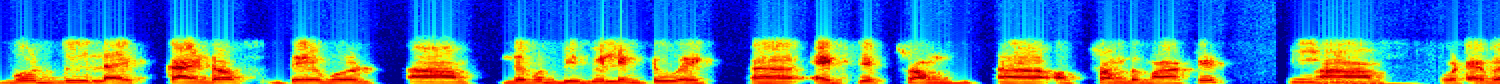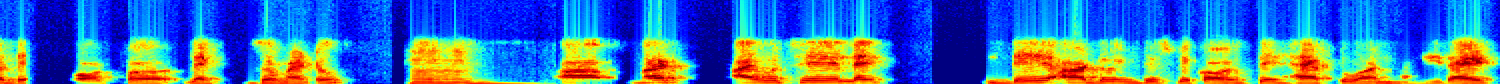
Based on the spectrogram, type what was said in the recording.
would be like kind of they would uh, they would be willing to ex- uh, exit from uh, from the market, Mhm. um, whatever they bought for like Zomato. Mhm. Uh, but I would say like they are doing this because they have to earn money, right?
